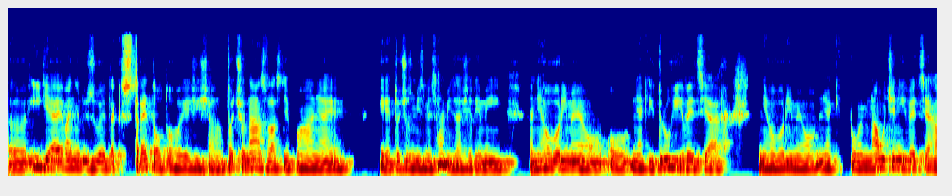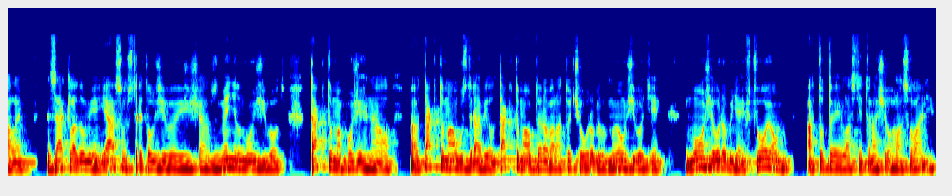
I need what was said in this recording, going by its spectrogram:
E, ide a evangelizuje, tak stretol toho Ježiša. To, čo nás vlastne poháňa, je, je to, čo my sme sami zažili. My nehovoríme o, o nejakých druhých veciach, nehovoríme o nejakých, poviem, naučených veciach, ale základom je, ja som stretol živého Ježiša, zmenil môj život, takto ma požehnal, e, takto ma uzdravil, takto ma obdaroval a to, čo urobil v mojom živote, môže urobiť aj v tvojom a toto je vlastne to naše ohlasovanie.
